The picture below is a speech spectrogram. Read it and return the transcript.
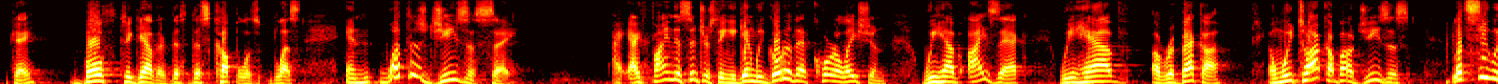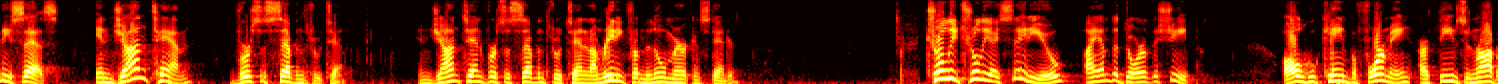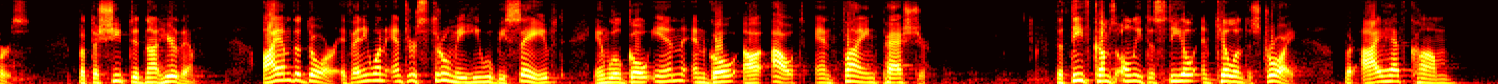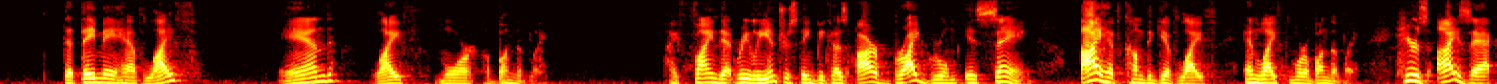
Okay? Both together. This, this couple is blessed. And what does Jesus say? I, I find this interesting. Again, we go to that correlation. We have Isaac, we have uh, Rebecca, and we talk about Jesus. Let's see what he says. In John 10, verses 7 through 10. In John 10, verses 7 through 10, and I'm reading from the New American Standard. Truly, truly, I say to you, I am the door of the sheep. All who came before me are thieves and robbers, but the sheep did not hear them. I am the door. If anyone enters through me, he will be saved and will go in and go uh, out and find pasture. The thief comes only to steal and kill and destroy, but I have come that they may have life and life more abundantly. I find that really interesting because our bridegroom is saying, I have come to give life and life more abundantly. Here's Isaac,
